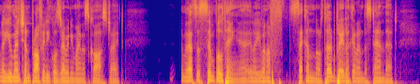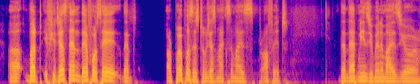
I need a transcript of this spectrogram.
you know, you mentioned profit equals revenue minus cost, right? I mean, that's a simple thing. Uh, you know, even a f- second or third grader can understand that. Uh, but if you just then therefore say that our purpose is to just maximize profit, then that means you minimize your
